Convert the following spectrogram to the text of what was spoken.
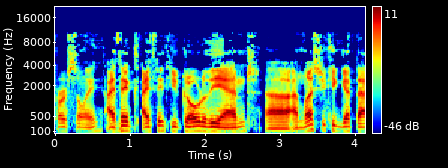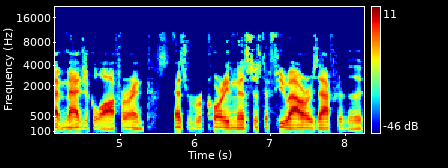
personally. I think, I think you go to the end, uh, unless you can get that magical offer. And we're recording this just a few hours after the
